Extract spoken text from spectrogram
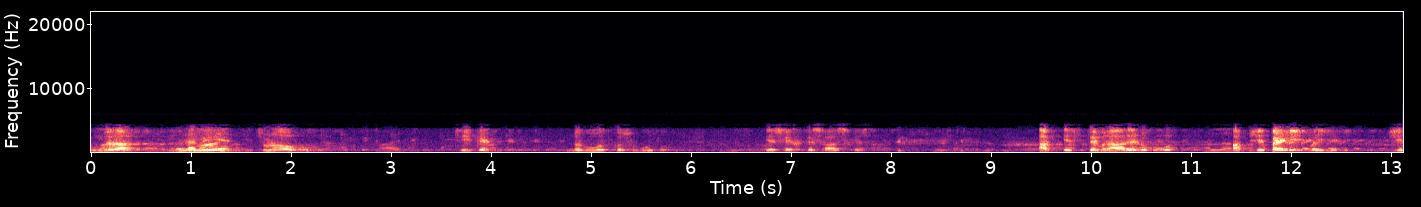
میرا نبی ہے۔ چناؤ ہو گیا۔ ٹھیک ہے؟ نبوت کو ثبوت ہو۔ اس اختصاص کے ساتھ۔ اب استمرار نبوت اب یہ پہلی وہی ہے۔ یہ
